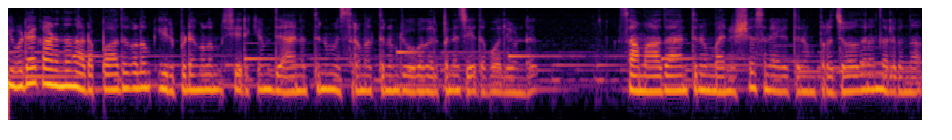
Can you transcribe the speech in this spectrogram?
ഇവിടെ കാണുന്ന നടപ്പാതകളും ഇരിപ്പിടങ്ങളും ശരിക്കും ധ്യാനത്തിനും വിശ്രമത്തിനും രൂപകൽപ്പന ചെയ്ത പോലെയുണ്ട്. സമാധാനത്തിനും മനുഷ്യ സ്നേഹത്തിനും പ്രചോദനം നൽകുന്ന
